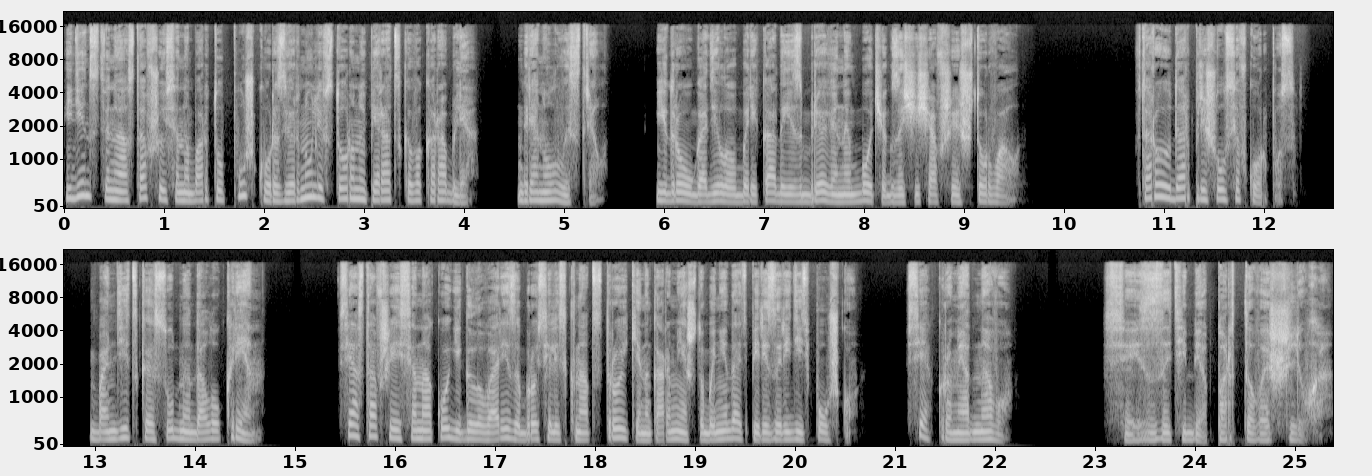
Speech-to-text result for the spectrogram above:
Единственную оставшуюся на борту пушку развернули в сторону пиратского корабля. Грянул выстрел. Ядро угодило в баррикады из брёвен и бочек, защищавшие штурвал. Второй удар пришелся в корпус. Бандитское судно дало крен. Все оставшиеся на коге головорезы бросились к надстройке на корме, чтобы не дать перезарядить пушку. Все, кроме одного. Все из-за тебя, портовая шлюха».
